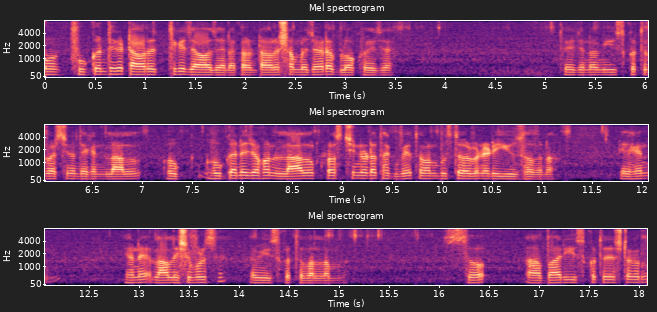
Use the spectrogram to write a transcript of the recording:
ও হুকগান থেকে টাওয়ারের থেকে যাওয়া যায় না, কারণ টাওয়ারের সামনের জায়গাটা ব্লক হয়ে যায়। তো এই জন্য আমি ইউজ করতে পারছি না। দেখেন লাল হুক হুকগানে যখন লাল ক্রস চিহ্নটা থাকবে, তখন বুঝতে পারবেন এটা ইউজ হবে না। দেখেন, এখানে লাল এসে পড়েছে, আমি ইউজ করতে পারলাম না। সো আবার ইউজ করতে চেষ্টা করব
